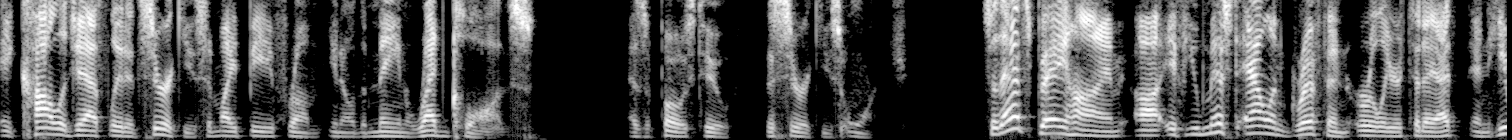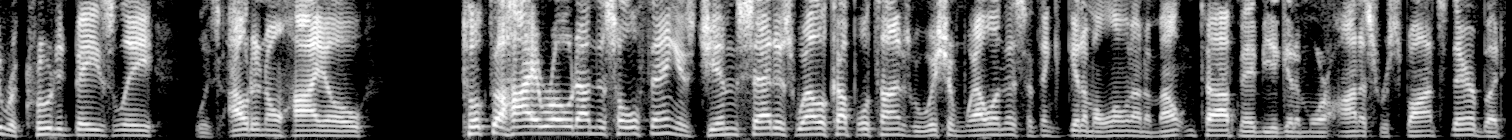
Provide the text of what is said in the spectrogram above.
a college athlete at Syracuse, it might be from, you know, the Maine Red Claws as opposed to the Syracuse Orange. So that's Boeheim. Uh, if you missed Alan Griffin earlier today, and he recruited Bazley, was out in Ohio, took the high road on this whole thing, as Jim said as well a couple of times. We wish him well in this. I think you get him alone on a mountaintop. Maybe you get a more honest response there, but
